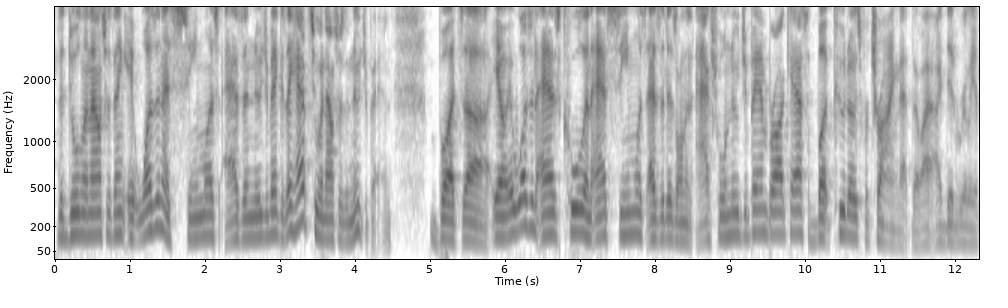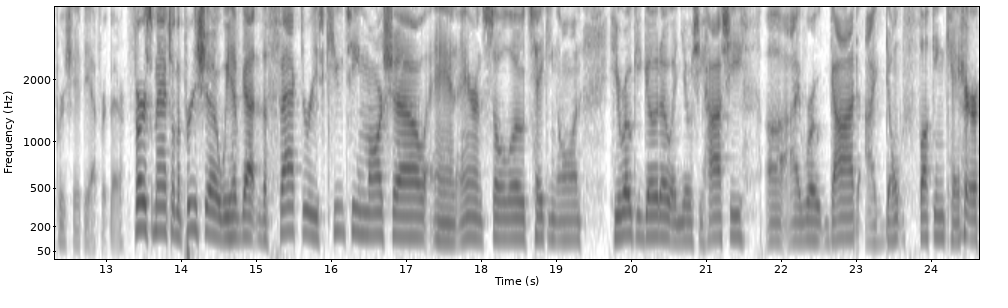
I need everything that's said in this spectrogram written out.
the dual announcer thing, it wasn't as seamless as in New Japan because they have two announcers in New Japan. But uh, you know, it wasn't as cool and as seamless as it is on an actual New Japan broadcast. But kudos for trying that, though. I, I did really appreciate the effort there. First match on the pre-show, we have got the Factory's QT Marshall and Aaron Solo taking on Hiroki Goto and Yoshihashi. Uh, I wrote, God, I don't fucking care.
